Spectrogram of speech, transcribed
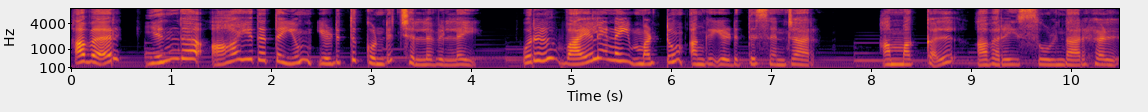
அவர் எந்த ஆயுதத்தையும் எடுத்துக்கொண்டு செல்லவில்லை. ஒரு வயலினை மட்டும் அங்கு எடுத்து சென்றார். அம்மக்கள் அவரை சூழ்ந்தார்கள்.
